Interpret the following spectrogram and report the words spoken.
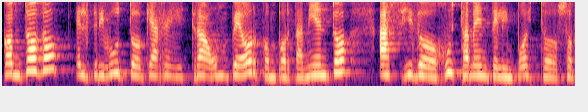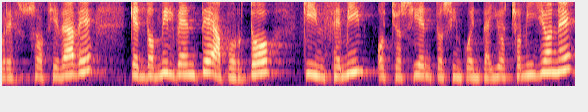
Con todo, el tributo que ha registrado un peor comportamiento ha sido justamente el impuesto sobre sociedades, que en 2020 aportó 15.858 millones,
